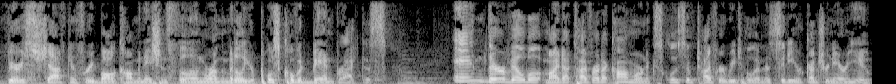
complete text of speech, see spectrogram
various shaft and free ball combinations filling around the middle of your post COVID band practice. And they're available at my.tyfry.com or an exclusive Tyfry retailer in a city or country near you.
